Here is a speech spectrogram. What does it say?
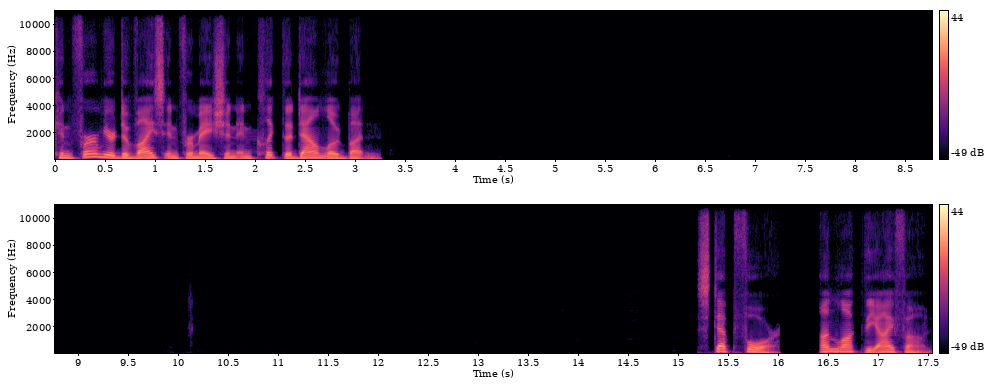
Confirm your device information and click the Download button. Step 4. Unlock the iPhone.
